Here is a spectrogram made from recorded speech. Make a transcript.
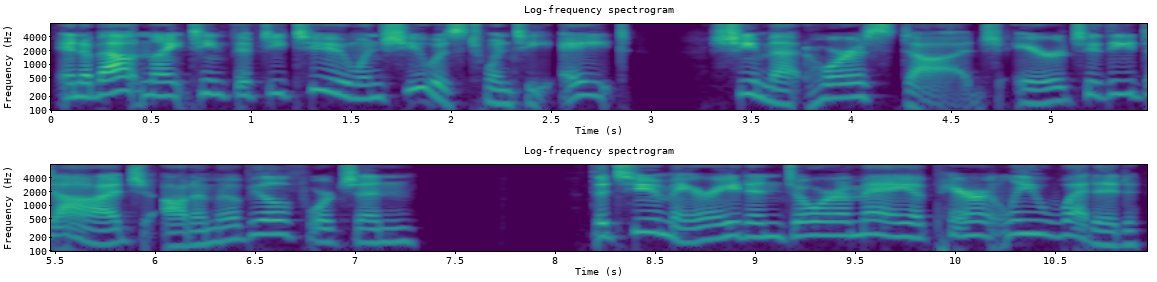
In about 1952, when she was 28, she met Horace Dodge, heir to the Dodge automobile fortune. The two married, and Dora May apparently whetted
